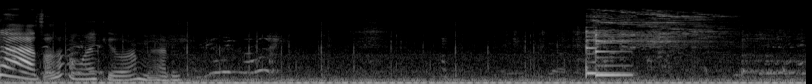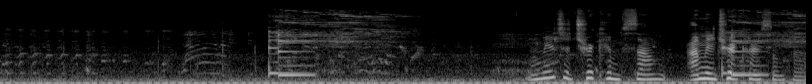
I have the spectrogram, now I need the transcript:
Her! I don't like you. I'm mad. I need to trick him some. I'm gonna trick her somehow.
